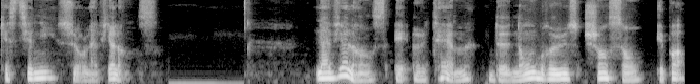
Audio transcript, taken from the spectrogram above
questionner sur la violence. La violence est un thème de nombreuses chansons hip-hop.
